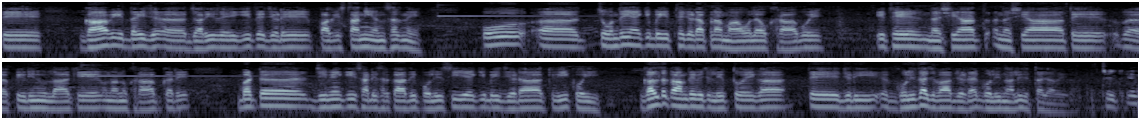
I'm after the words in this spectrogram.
ਤੇ ਗਾਂ ਵੀ ਇਦਾਂ ਹੀ ਜ- ਅ, ਜਾਰੀ ਰਹੇਗੀ ਤੇ ਜਿਹੜੇ ਪਾਕਿਸਤਾਨੀ ਅਨਸਰ ਨੇ ਉਹ ਅ, ਚਾਹੁੰਦੇ ਆ ਕਿ ਬਈ ਇੱਥੇ ਜਿਹੜਾ ਆਪਣਾ ਮਾਹੌਲ ਹੈ ਉਹ ਖਰਾਬ ਹੋਏ। ਇੱਥੇ ਨਸ਼ਿਆਂ ਨਸ਼ਿਆਂ ਤੇ ਅ, ਪੀੜੀ ਨੂੰ ਲਾ ਕੇ ਉਹਨਾਂ ਨੂੰ ਖਰਾਬ ਕਰੇ। ਬਟ ਜਿਵੇਂ ਕਿ ਸਾਡੀ ਸਰਕਾਰ ਦੀ ਪਾਲਿਸੀ ਹੈ ਕਿ ਬਈ ਜਿਹੜਾ ਕਿ ਵੀ ਕੋਈ ਗਲਤ ਕੰਮ ਦੇ ਵਿੱਚ ਲਿਪਤ ਹੋਏਗਾ ਤੇ ਜਿਹੜੀ ਗੋਲੀ ਦਾ ਜਵਾਬ ਜਿਹੜਾ ਗੋਲੀ ਨਾਲ ਹੀ ਦਿੱਤਾ ਜਾਵੇਗਾ। ਠੀਕ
